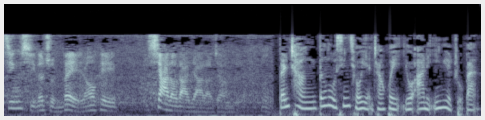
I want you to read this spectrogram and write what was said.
惊喜的准备，然后可以吓到大家了这样子。本场登陆星球演唱会由阿里音乐主办，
